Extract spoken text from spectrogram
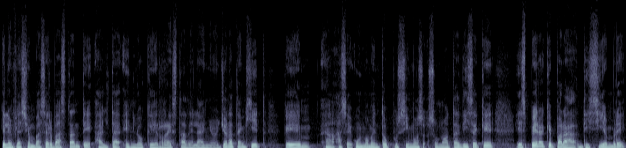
que la inflación va a ser bastante alta en lo que resta del año. Jonathan Heath, que ah, hace un momento pusimos su nota, dice que espera que para diciembre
